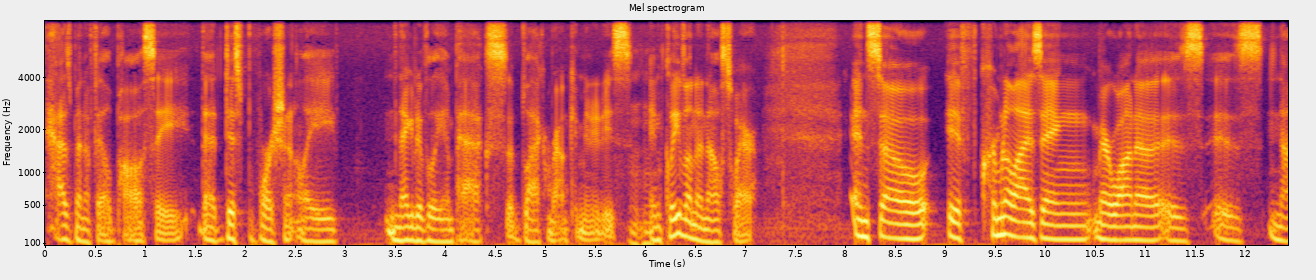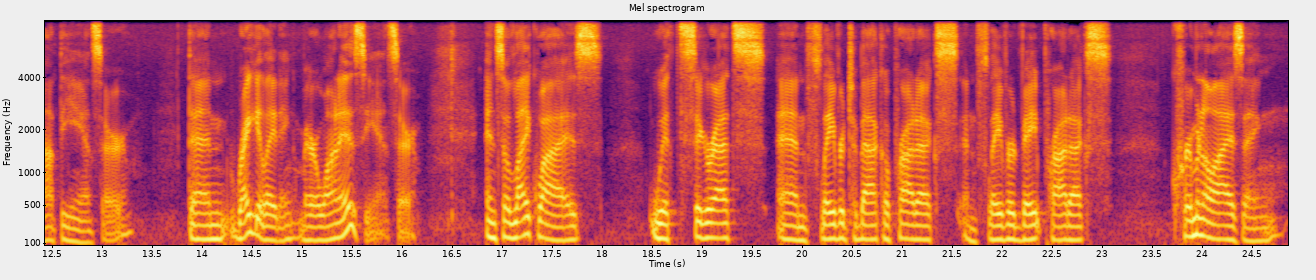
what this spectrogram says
has been a failed policy that disproportionately negatively impacts black and brown communities mm-hmm. in Cleveland and elsewhere. And so if criminalizing marijuana is is not the answer, then regulating marijuana is the answer. And so likewise with cigarettes and flavored tobacco products and flavored vape products, criminalizing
